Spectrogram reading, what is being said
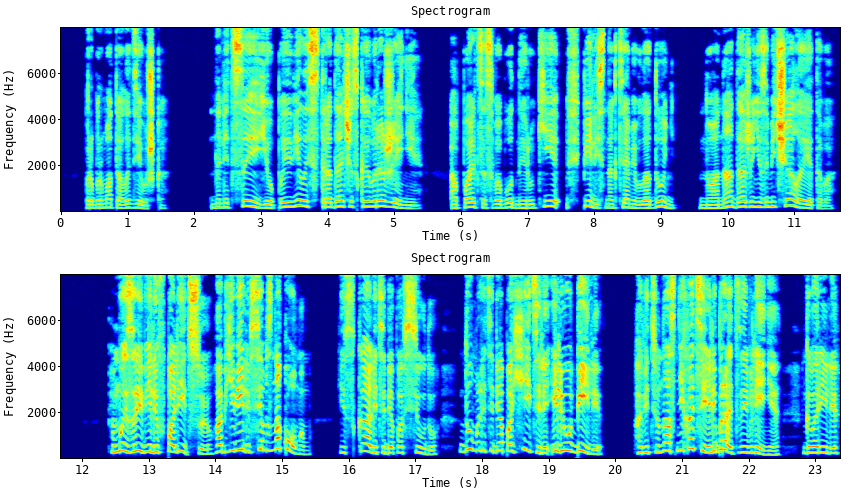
— пробормотала девушка. На лице ее появилось страдальческое выражение, а пальцы свободной руки впились ногтями в ладонь, но она даже не замечала этого. «Мы заявили в полицию, объявили всем знакомым. Искали тебя повсюду, Думали, тебя похитили или убили. А ведь у нас не хотели брать заявление. Говорили,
